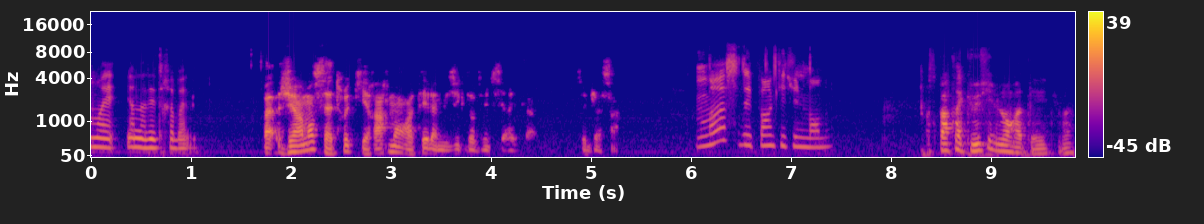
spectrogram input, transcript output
Ouais, il y en a des très bonnes. Bah, généralement, c'est un truc qui est rarement raté, la musique dans une série. C'est déjà ça. Moi, ça dépend à qui tu demandes. Spartacus, ils l'ont raté, tu vois.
